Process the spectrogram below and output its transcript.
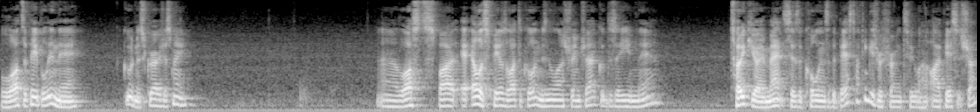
Lots of people in there. Goodness gracious me. Uh, lost Spider LSP, as I like to call him, is in the live stream chat. Good to see him there. Tokyo Matt says the call-ins are the best. I think he's referring to uh, IPS's show.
